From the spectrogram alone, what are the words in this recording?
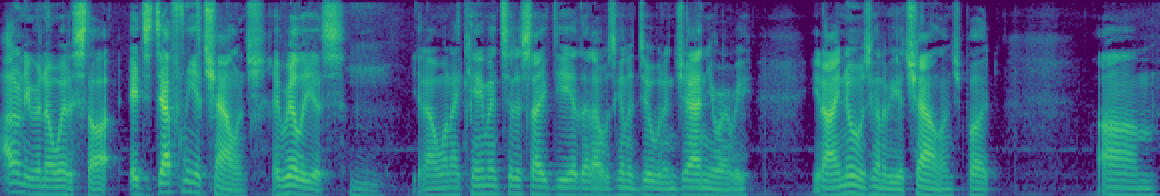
I don't even know where to start. It's definitely a challenge. It really is. You know, when I came into this idea that I was going to do it in January, you know, I knew it was going to be a challenge, but um,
